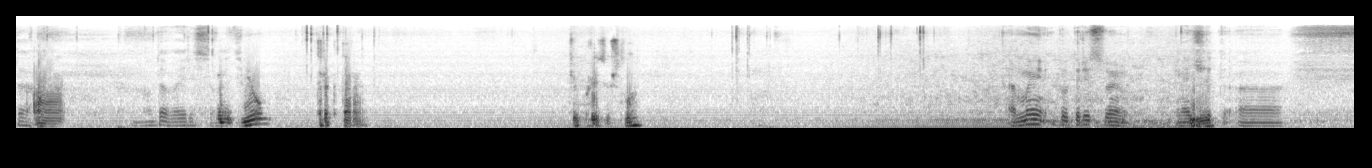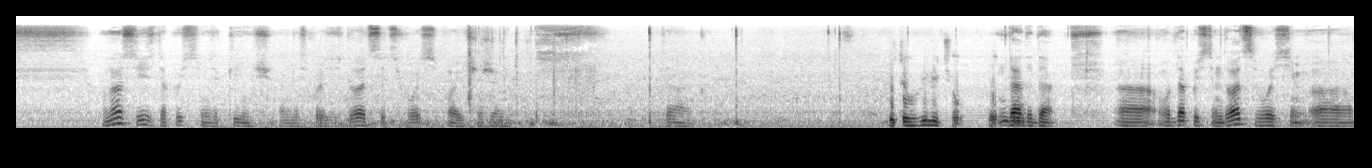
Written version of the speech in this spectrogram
Так, А ну давай рисовать. в нем трактора. Что произошло? А мы тут рисуем, значит, э, у нас есть, допустим, какие еще там использовать, 28, ой, чужим. Так, Ну ты увеличил. Вот, да, ну, да, да. А, вот, допустим, 28 а,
